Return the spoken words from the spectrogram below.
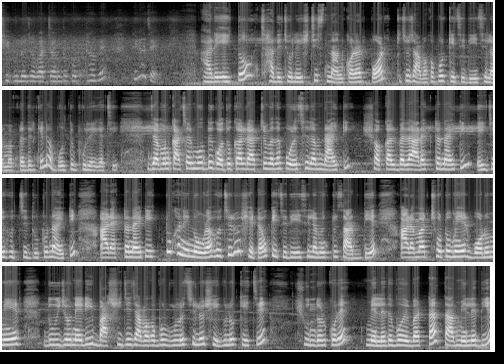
সেগুলো জোগাড় যন্ত্র করতে হবে, ঠিক আছে? আর এই তো ছাদে চলে এসেছি, স্নান করার পর কিছু জামা কাপড় কেচে দিয়েছিলাম আপনাদেরকে না, বলতে ভুলে গেছি। যেমন কাচার মধ্যে গতকাল রাত্রেবেলা পরেছিলাম নাইটি, সকালবেলা আর একটা নাইটি, এই যে হচ্ছে দুটো নাইটি, আর একটা নাইটি একটুখানি নোংরা হয়েছিল, সেটাও কেচে দিয়েছিলাম একটু সার্ফ দিয়ে। আর আমার ছোটো মেয়ের, বড় মেয়ের দুইজনেরই বাসি যে জামা কাপড়গুলো ছিল, সেগুলো কেচে সুন্দর করে মেলে দেবো এবারটা। তা মেলে দিয়ে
